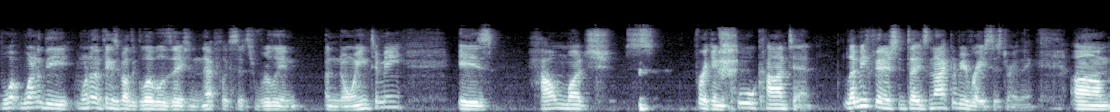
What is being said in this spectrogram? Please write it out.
what, one of the one of the things about the globalization of Netflix that's really annoying to me is how much freaking cool content. Let me finish. It's not going to be racist or anything. Um,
